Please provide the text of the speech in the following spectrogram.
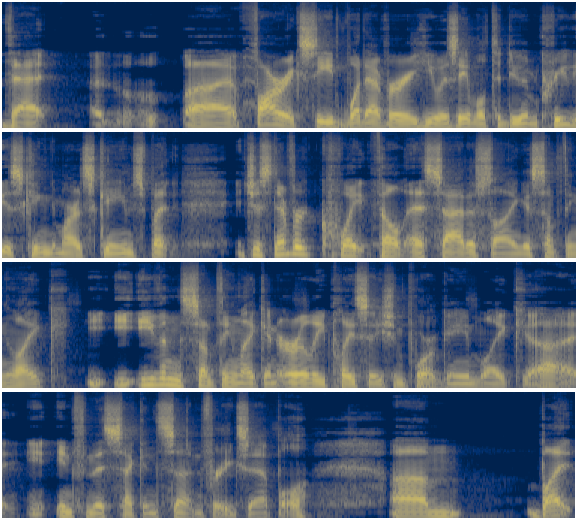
that uh, far exceed whatever he was able to do in previous Kingdom Hearts games, but it just never quite felt as satisfying as something like e- even something like an early PlayStation 4 game like uh, Infamous Second Son, for example. Um, but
